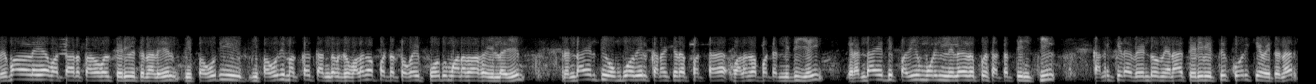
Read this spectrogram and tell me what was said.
விமான நிலைய வட்டார தகவல் தெரிவித்த நிலையில் இப்பகுதி இப்பகுதி மக்கள் தங்களுக்கு வழங்கப்பட்ட தொகை போதுமானதாக இல்லையும் இரண்டாயிரத்தி ஒன்பதில் கணக்கிடப்பட்ட வழங்கப்பட்ட நிதியை இரண்டாயிரத்தி பதிமூணில் நிலநடுப்பு சட்டத்தின் கீழ் கணக்கிட வேண்டும் என தெரிவித்து கோரிக்கை வைத்தனர்.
